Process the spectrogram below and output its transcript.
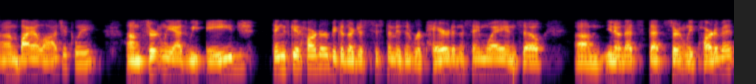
um, biologically. Um, certainly, as we age, things get harder because our just system isn't repaired in the same way, and so um, you know that's that's certainly part of it.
